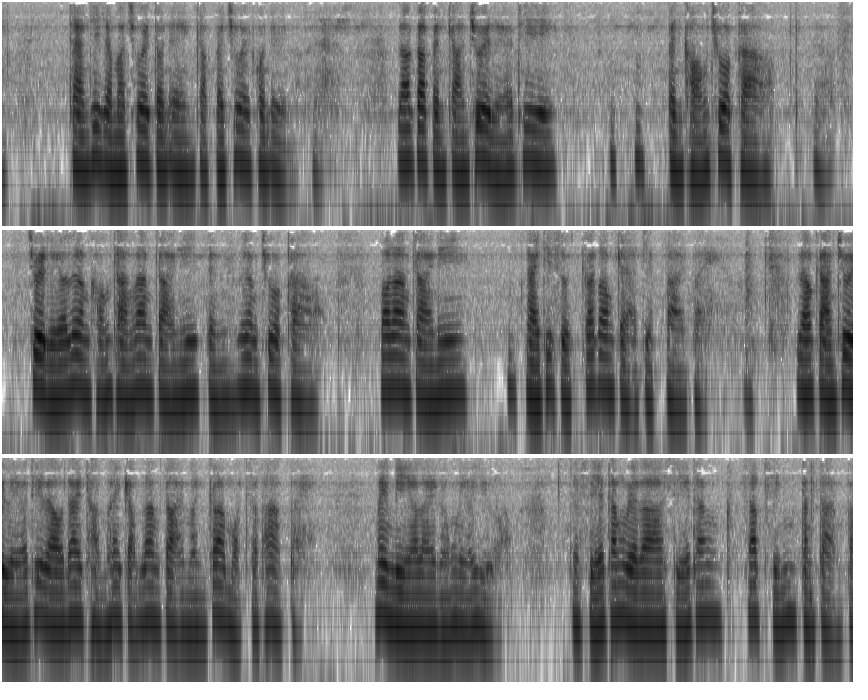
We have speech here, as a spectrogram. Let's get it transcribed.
แทนที่จะมาช่วยตนเองกลับไปช่วยคนอื่น แล้วก็เป็นการช่วยเหลือที่เป็นของชั่วคราว ช่วยเหลือเรื่องของทางร่างกายนี้เป็นเรื่องชั่วคราว เพราะร่างกายนี้ในที่สุดก็ต้องแก่เจ็บตายไป แล้วการช่วยเหลือที่เราได้ทำให้กับร่างกายมันก็หมดสภาพไป ไม่มีอะไรหลงเหลืออยู่ จะเสียทั้งเวลาเสียทั้งทรัพย์สินต่างๆไป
